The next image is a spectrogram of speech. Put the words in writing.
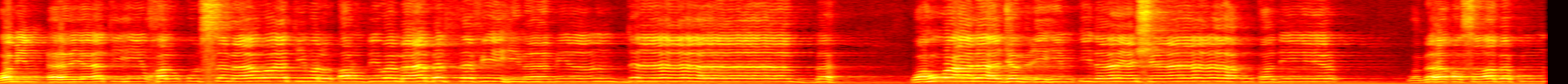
ومن آياته خلق السماوات والأرض وما بث فيهما من دابة وهو على جمعهم إذا يشاء قدير وما أصابكم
